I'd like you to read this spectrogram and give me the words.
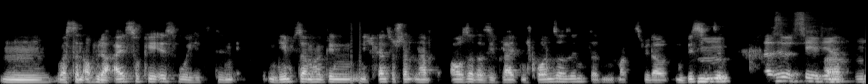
Mm, was dann auch wieder Eishockey ist, wo ich jetzt den, in dem Zusammenhang den nicht ganz verstanden habe, außer dass sie vielleicht ein Sponsor sind, dann macht es wieder ein bisschen mhm. Sinn. Also erzählt, ja. Mhm.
